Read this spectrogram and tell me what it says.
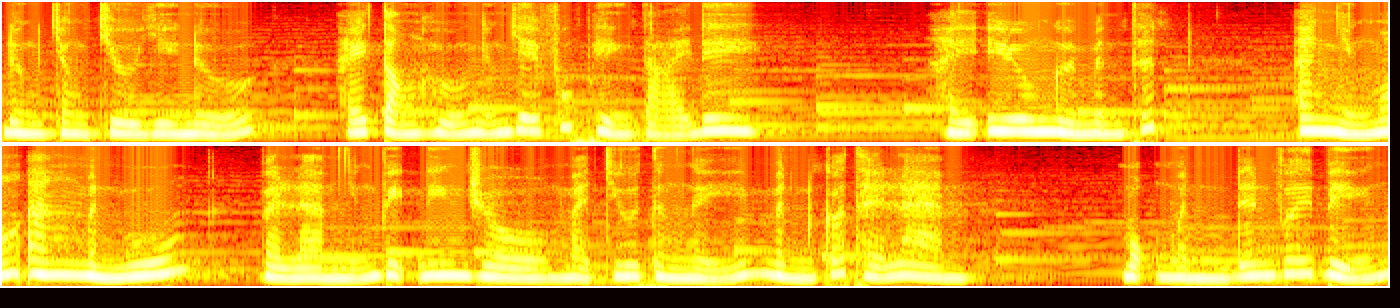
Đừng chần chừ gì nữa, hãy tận hưởng những giây phút hiện tại đi. Hãy yêu người mình thích, ăn những món ăn mình muốn và làm những việc điên rồ mà chưa từng nghĩ mình có thể làm. Một mình đến với biển,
